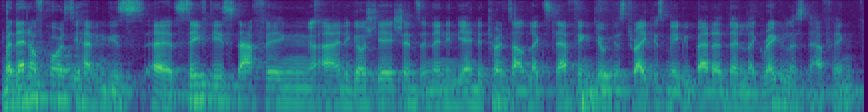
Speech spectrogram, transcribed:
but then of course you're having these uh, safety staffing uh, negotiations and then in the end it turns out like staffing during the strike is maybe better than like regular staffing.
